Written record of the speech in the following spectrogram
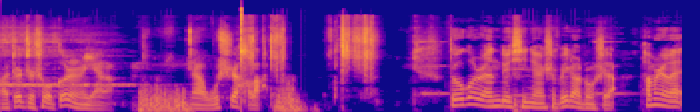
啊，这只是我个人而言了，那无视好了。德国人对新年是非常重视的，他们认为。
